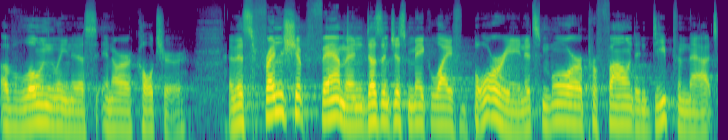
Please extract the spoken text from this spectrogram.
of loneliness in our culture. And this friendship famine doesn't just make life boring, it's more profound and deep than that.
